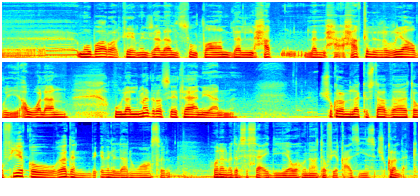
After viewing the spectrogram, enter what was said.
آه، مباركة من جلال السلطان للحق للحقل الرياضي أولا وللمدرسة ثانيا. شكرا لك أستاذ توفيق وغدا بإذن الله نواصل. هنا المدرسة السعيدية وهنا توفيق عزيز. شكرا لك.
